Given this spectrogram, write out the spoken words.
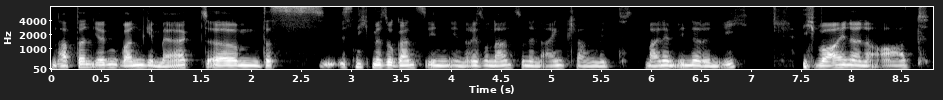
und habe dann irgendwann gemerkt, ähm, das ist nicht mehr so ganz in, in Resonanz und in Einklang mit meinem inneren Ich. Ich war in einer Art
